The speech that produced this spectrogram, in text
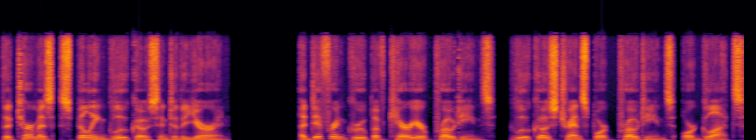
the term is spilling glucose into the urine. A different group of carrier proteins, glucose transport proteins, or GLUTs,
